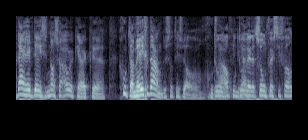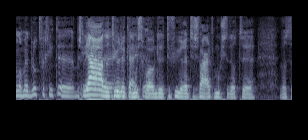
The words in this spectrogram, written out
daar heeft deze Nassau-Ouwerkerk goed aan meegedaan. Dus dat is wel een goed Toen, verhaal, vind ik. toen werd het Songfestival nog met bloedvergiet beslecht. Ja, natuurlijk. Tijd, moest gewoon de, te vuur en te zwaard moesten dat, was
